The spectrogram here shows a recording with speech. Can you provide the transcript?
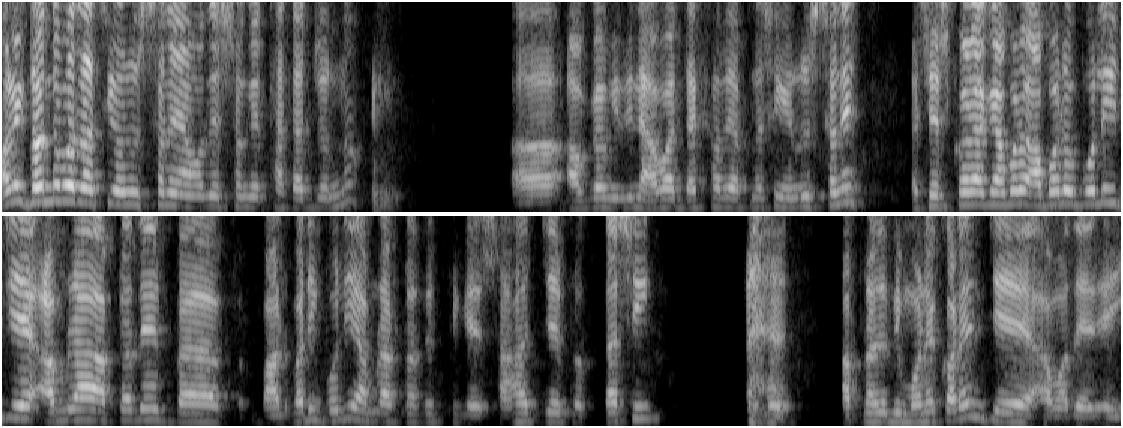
অনেক ধন্যবাদ আছি অনুষ্ঠানে আমাদের সঙ্গে থাকার জন্য। আগামী দিনে আবার দেখা হবে আপনার সঙ্গে অনুষ্ঠানে। শেষ করার আগে আবারও আবারও বলি যে আমরা আপনাদের বারবারই বলি আমরা আপনাদের থেকে সাহায্যের প্রত্যাশী। আপনারা যদি মনে করেন যে আমাদের এই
